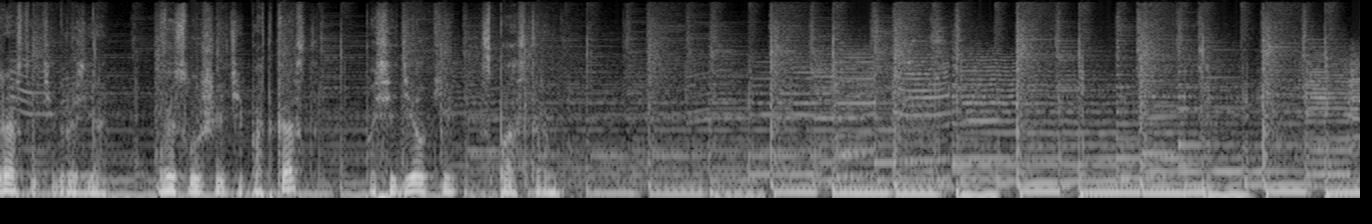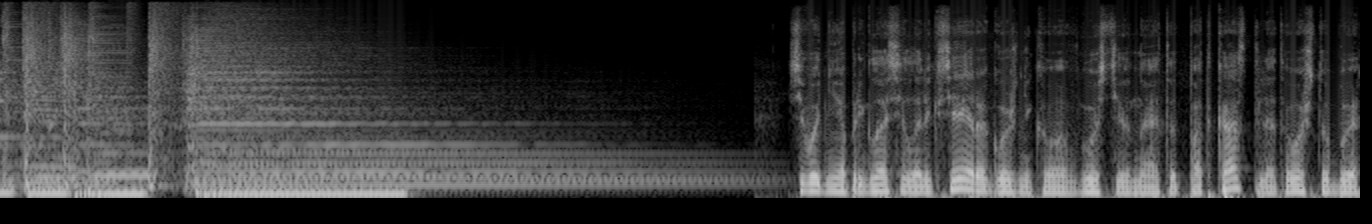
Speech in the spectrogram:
Здравствуйте, друзья! Вы слушаете подкаст «Посиделки с пастором». Сегодня я пригласил Алексея Рогожникова в гости на этот подкаст для того, чтобы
